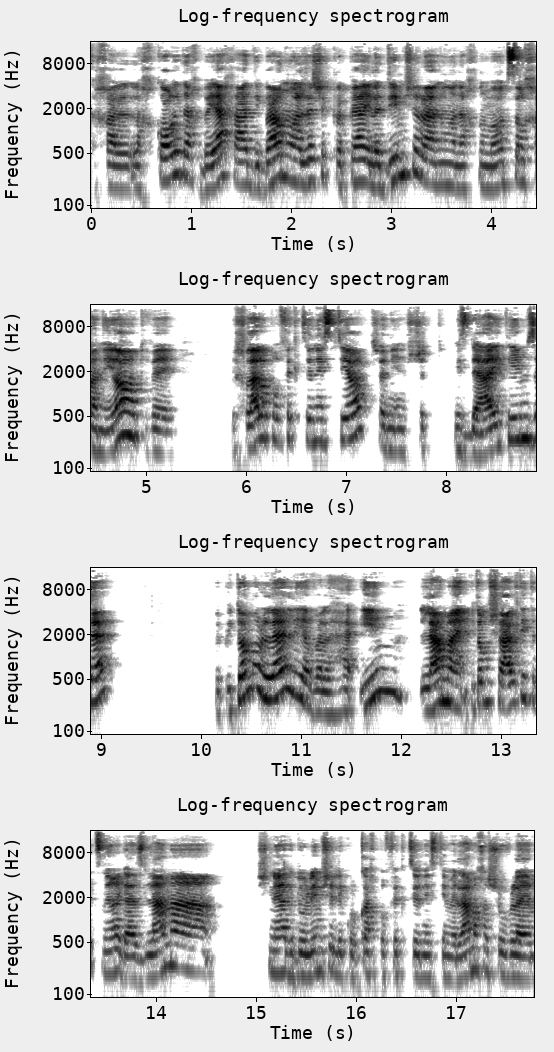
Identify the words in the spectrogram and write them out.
ככה לחקור איתך ביחד, דיברנו על זה שכלפי הילדים שלנו אנחנו מאוד סלחניות ובכלל לא פרפקציוניסטיות, שאני חושבת מזדהה איתי עם זה, ופתאום עולה לי, אבל האם, למה, פתאום שאלתי את עצמי, רגע, אז למה שני הגדולים שלי כל כך פרפקציוניסטים ולמה חשוב להם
